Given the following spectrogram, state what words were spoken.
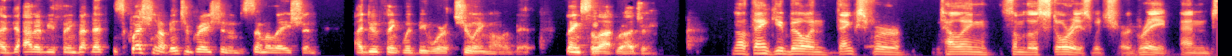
I got everything, but that this question of integration and assimilation, I do think would be worth chewing on a bit. Thanks a lot, Roger. No, thank you, Bill, and thanks for telling some of those stories, which are great and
